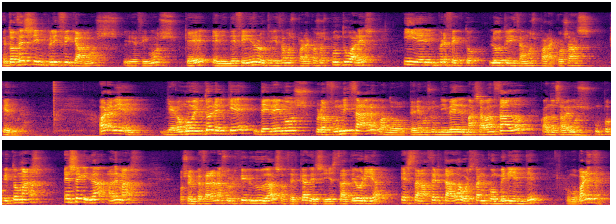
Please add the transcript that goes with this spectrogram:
Entonces simplificamos y decimos que el indefinido lo utilizamos para cosas puntuales y el imperfecto lo utilizamos para cosas que duran. Ahora bien, llega un momento en el que debemos profundizar, cuando tenemos un nivel más avanzado, cuando sabemos un poquito más, enseguida, además, os empezarán a surgir dudas acerca de si esta teoría es tan acertada o es tan conveniente como parece,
